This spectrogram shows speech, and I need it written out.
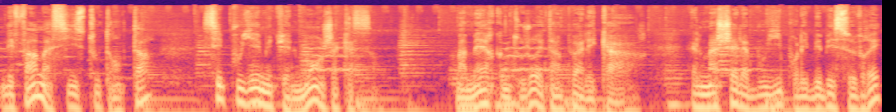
Les femmes, assises tout en tas, s'épouillaient mutuellement en jacassant. Ma mère, comme toujours, était un peu à l'écart. Elle mâchait la bouillie pour les bébés sevrés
